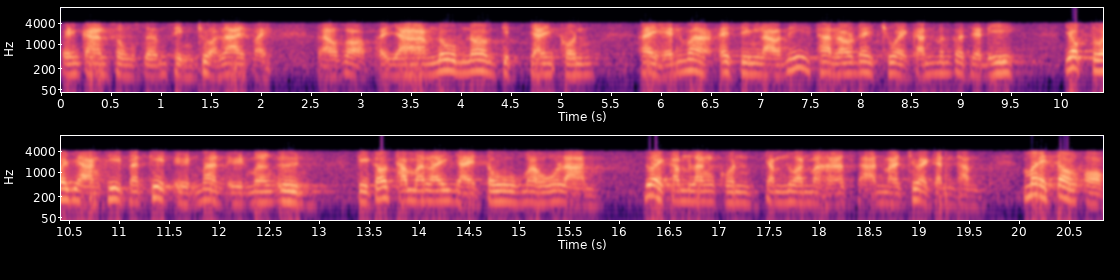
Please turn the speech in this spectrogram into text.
เป็นการส่งเสริมสิ่งชั่วร้ายไป เราก็พยายามนุ่มน้อมจิตใจคน ให้เห็นว่าไอ้สิ่งเหล่านี้ถ้าเราได้ช่วยกันมันก็จะดี ยกตัวอย่างที่ประเทศอื่นบ้านอื่นเมืองอื่น ที่เขาทำอะไรใหญ่โตมโหฬารด้วยกำลังคนจำนวนมหาศาลมาช่วยกันทำ ไม่ต้องออก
